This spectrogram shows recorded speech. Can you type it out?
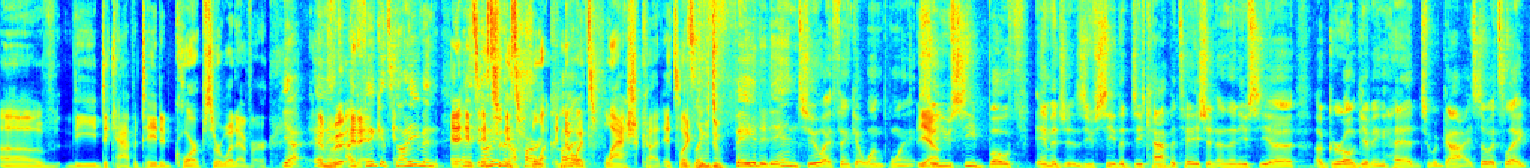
of the decapitated corpse or whatever Yeah, and, it, I think it's not even. And it's, not even a hard fla- cut. no it's flash cut it's like, it's like faded in too. I think at one point. Yeah. So you see both images. You see the decapitation, and then you see a, a girl giving head to a guy. So it's like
